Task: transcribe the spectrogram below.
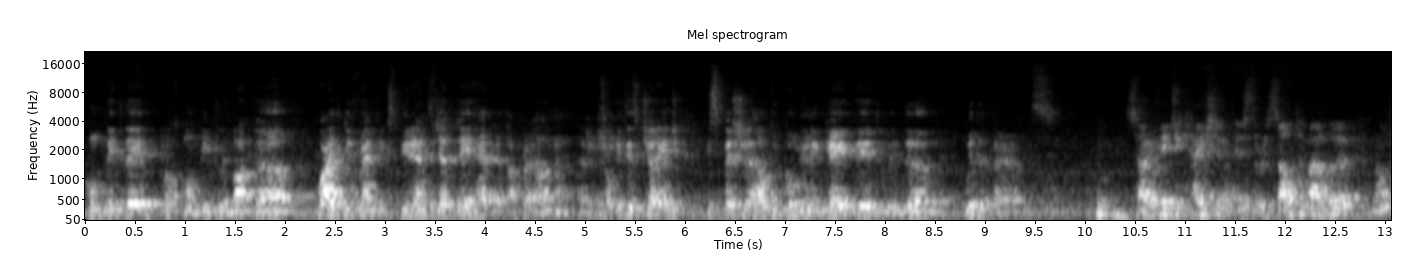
completely, not completely, but uh, quite different experience that they had at upper elementary. So it is challenge, especially how to communicate it with the, with the parents. So education is the result of our work, not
